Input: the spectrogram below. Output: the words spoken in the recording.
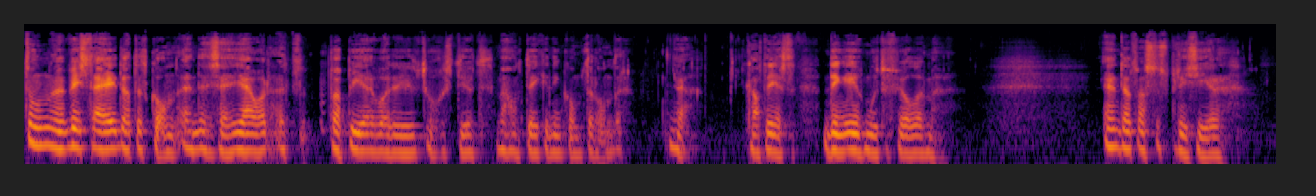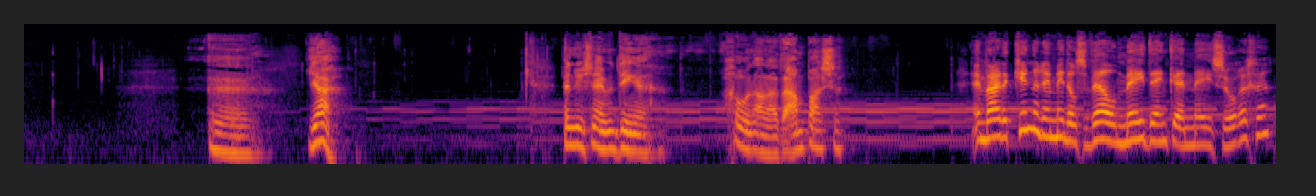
toen uh, wist hij dat het kon. En hij zei, ja hoor, het papieren worden hier toegestuurd. Mijn handtekening komt eronder. Ja, ik had eerst dingen in moeten vullen. Maar... En dat was dus plezierig. Uh, ja. En nu zijn we dingen gewoon aan het aanpassen. En waar de kinderen inmiddels wel meedenken en meezorgen,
